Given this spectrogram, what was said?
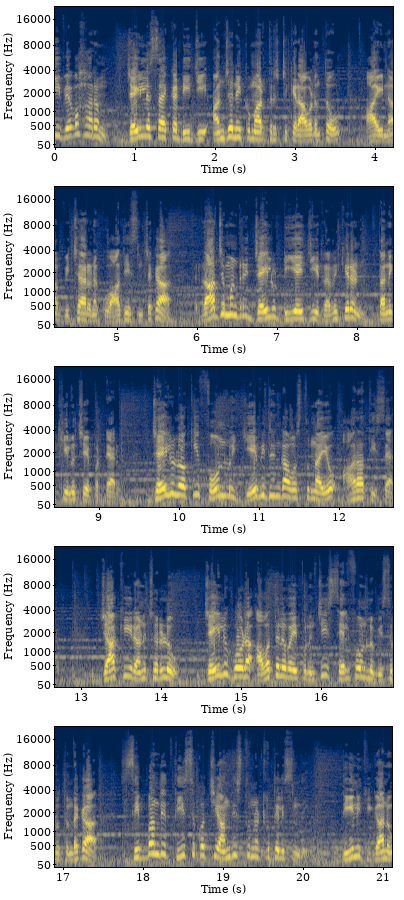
ఈ వ్యవహారం జైళ్ళ శాఖ డీజీ అంజనీ కుమార్ దృష్టికి రావడంతో ఆయన విచారణకు ఆదేశించగా రాజమండ్రి జైలు డీఐజీ రవికిరణ్ తనిఖీలు చేపట్టారు. జైలులోకి ఫోన్లు ఏ విధంగా వస్తున్నాయో ఆరా తీశారు. జాకీర్ అనుచరులు జైలు గోడ అవతలి వైపు నుంచి సెల్ ఫోన్లు విసురుతుండగా సిబ్బంది తీసుకొచ్చి అందిస్తున్నట్లు తెలిసింది. దీనికి గాను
